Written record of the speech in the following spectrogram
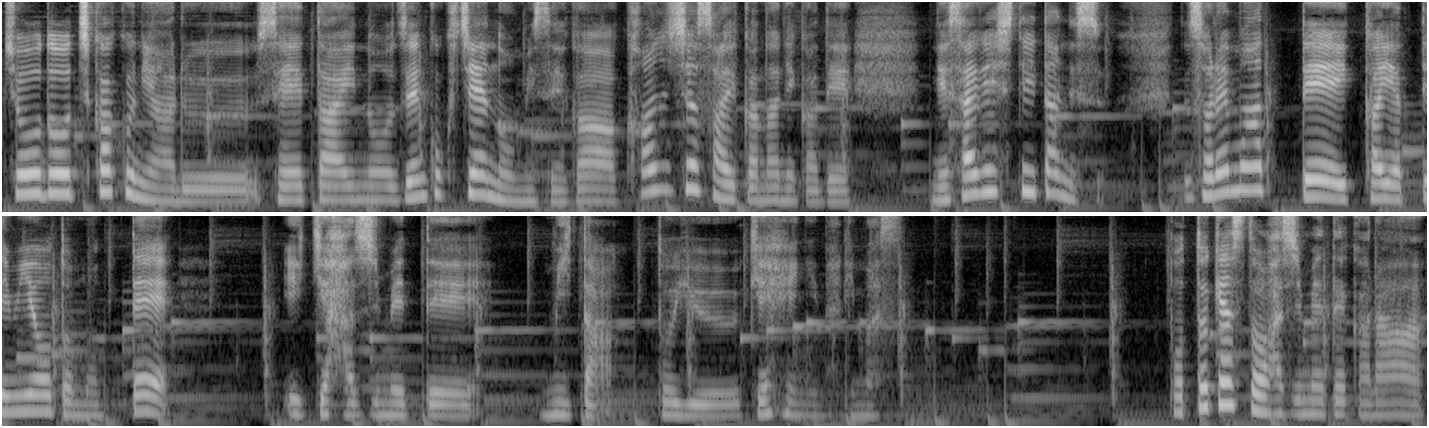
ちょうど近くにある整体の全国チェーンのお店が感謝祭か何かで値下げしていたんです。それもあって一回やってみようと思って行き始めてみたという経緯になります。ポッドキャストを始めてから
